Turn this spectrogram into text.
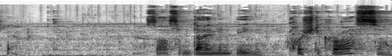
Okay. I saw some diamond being pushed across, so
